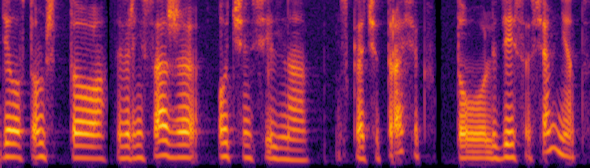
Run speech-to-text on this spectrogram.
Дело в том, что на вернисаже очень сильно скачет трафик, то людей совсем нет,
